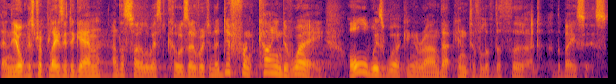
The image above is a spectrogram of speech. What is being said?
Then the orchestra plays it again, and the soloist goes over it in a different kind of way, always working around that interval of the third at the basis.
